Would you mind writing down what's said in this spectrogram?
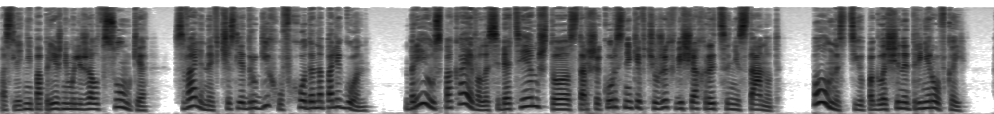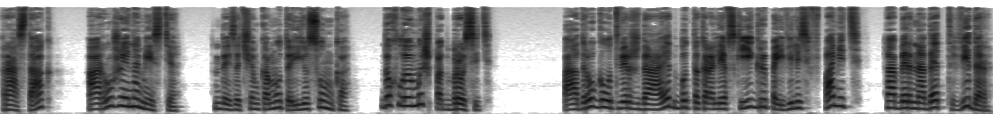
Последний по-прежнему лежал в сумке, сваленной в числе других у входа на полигон. Бри успокаивала себя тем, что старшекурсники в чужих вещах рыться не станут. Полностью поглощены тренировкой. Раз так, оружие на месте. Да и зачем кому-то ее сумка? Дохлую мышь подбросить. Подруга утверждает, будто королевские игры появились в память о Бернадет Видер.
